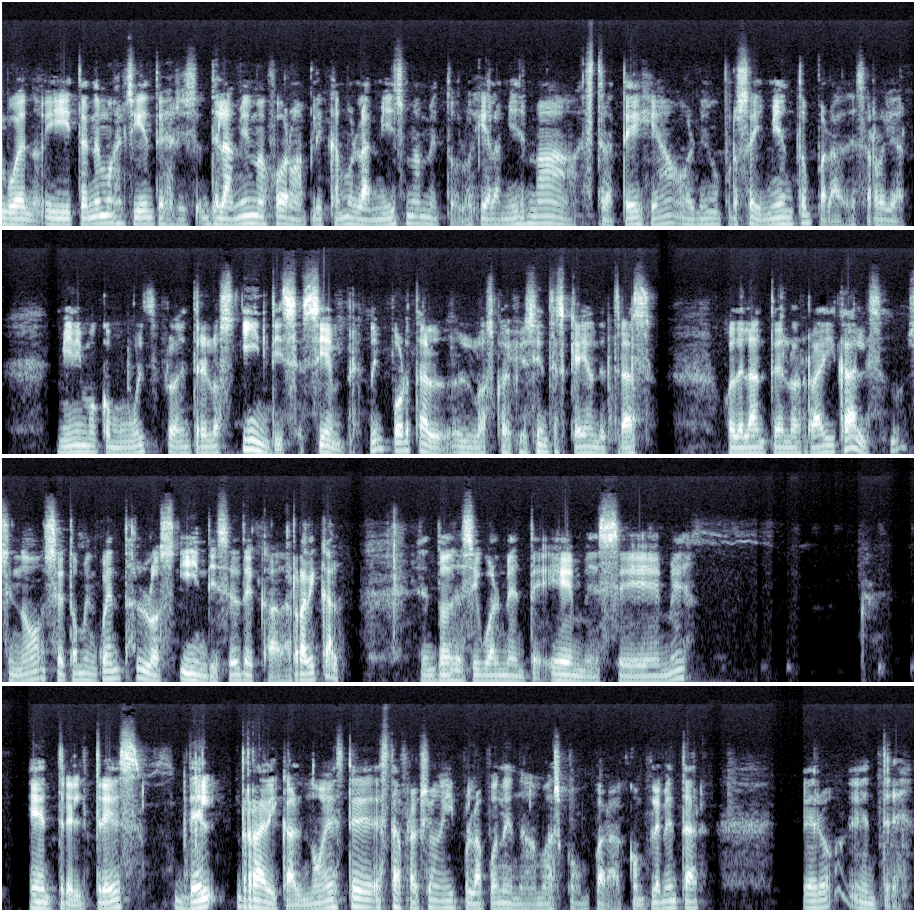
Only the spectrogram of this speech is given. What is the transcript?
Bueno, y tenemos el siguiente ejercicio. De la misma forma, aplicamos la misma metodología, la misma estrategia o el mismo procedimiento para desarrollar mínimo como múltiplo entre los índices siempre. No importa los coeficientes que hayan detrás o delante de los radicales, sino se toma en cuenta los índices de cada radical. Entonces, igualmente, MCM entre el 3 del radical. No este, esta fracción ahí la ponen nada más como para complementar, pero entre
